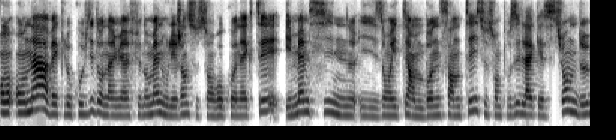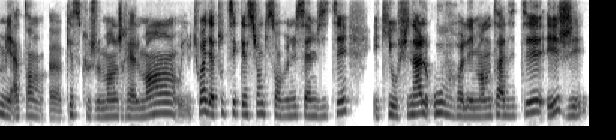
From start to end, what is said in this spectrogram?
On, a, avec le Covid, on a eu un phénomène où les gens se sont reconnectés et même s'ils ils ont été en bonne santé, ils se sont posé la question de mais attends, euh, qu'est-ce que je mange réellement? Tu vois, il y a toutes ces questions qui sont venues s'inviter et qui au final ouvrent les mentalités. Et j'ai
